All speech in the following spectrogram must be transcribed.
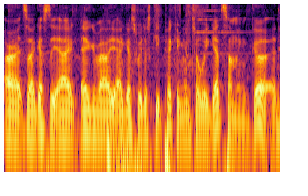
Alright, so I guess the egg, egg value, I guess we just keep picking until we get something good.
